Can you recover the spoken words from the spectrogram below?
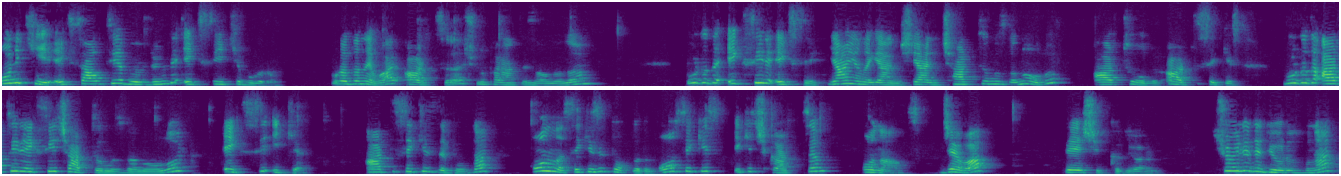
12'yi eksi 6'ya böldüğümde eksi 2 bulurum. Burada ne var? Artı. Şunu paranteze alalım. Burada da eksi ile eksi yan yana gelmiş. Yani çarptığımızda ne olur? Artı olur. Artı 8. Burada da artı ile eksiyi çarptığımızda ne olur? Eksi 2. Artı 8 de burada. 10 ile 8'i topladım. 18. 2 çıkarttım. 16. Cevap D şıkkı diyorum. Şöyle de diyoruz buna.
